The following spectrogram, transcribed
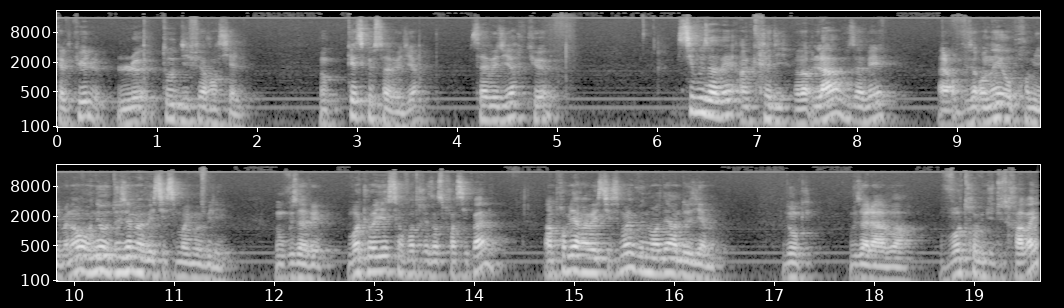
calculent le taux différentiel. Donc, qu'est-ce que ça veut dire? Ça veut dire que si vous avez un crédit, là, vous avez, alors on est au premier, maintenant on est au deuxième investissement immobilier. Donc, vous avez votre loyer sur votre résidence principale, un premier investissement et vous demandez un deuxième. Donc, vous allez avoir votre revenu du travail,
